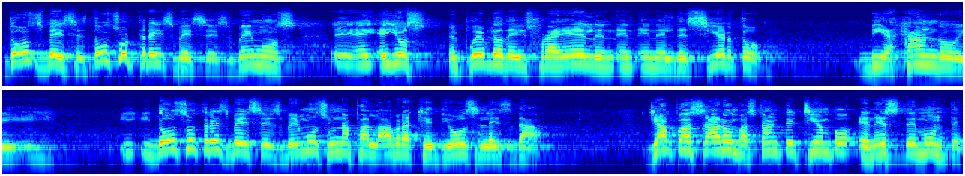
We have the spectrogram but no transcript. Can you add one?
dos veces, dos o tres veces vemos eh, eh, ellos el pueblo de Israel en, el desierto, viajando y, y, dos o tres veces vemos una palabra que Dios les da. Ya pasaron bastante tiempo en este monte.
